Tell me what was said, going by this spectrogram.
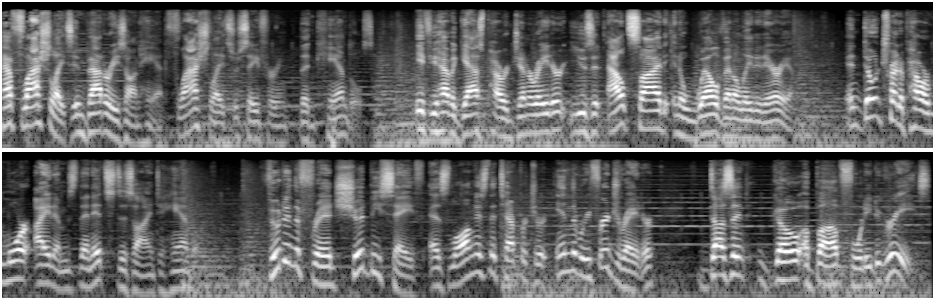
Have flashlights and batteries on hand. Flashlights are safer than candles. If you have a gas powered generator, use it outside in a well ventilated area. And don't try to power more items than it's designed to handle. Food in the fridge should be safe as long as the temperature in the refrigerator doesn't go above 40 degrees.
